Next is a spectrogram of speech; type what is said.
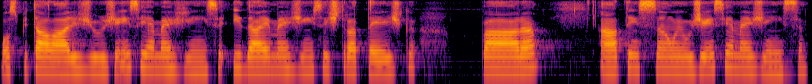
hospitalares de urgência e emergência e da emergência estratégica para a atenção em urgência e emergência,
